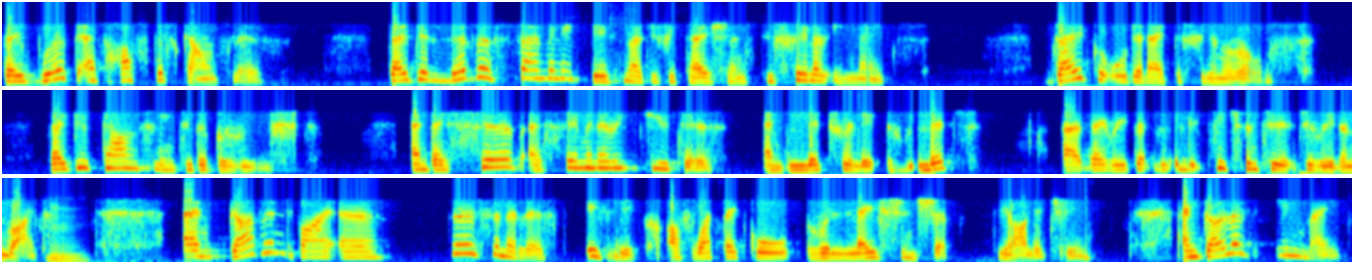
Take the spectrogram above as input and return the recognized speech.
They work as hospice counselors. They deliver family death notifications to fellow inmates. They coordinate the funerals. They do counseling to the bereaved. And they serve as seminary tutors and literally let, uh, they read, teach them to, to read and write. Mm. And governed by a personalist ethic of what they call relationship theology. Angola's inmates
